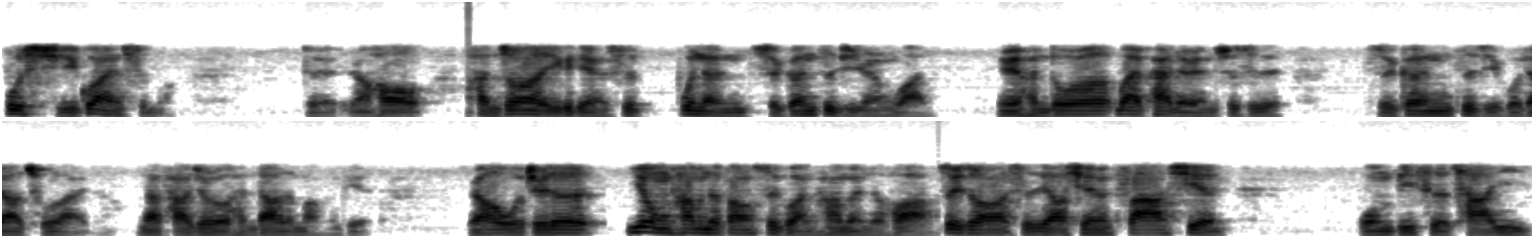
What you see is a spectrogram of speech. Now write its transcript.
不习惯什么。对，然后很重要的一个点是不能只跟自己人玩，因为很多外派的人就是只跟自己国家出来的，那他就有很大的盲点。然后我觉得用他们的方式管他们的话，最重要是要先发现我们彼此的差异，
